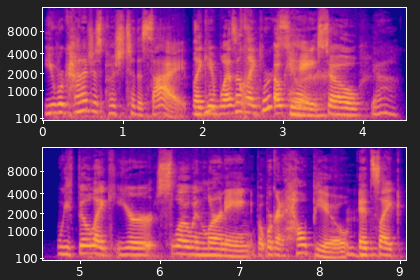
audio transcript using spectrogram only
you were kind of just pushed to the side. Like it wasn't like, okay, so yeah. we feel like you're slow in learning, but we're going to help you. It's like,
